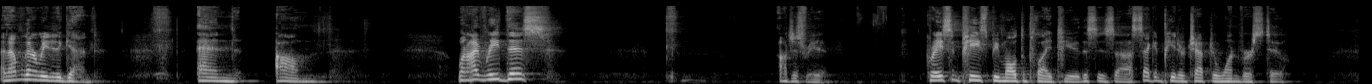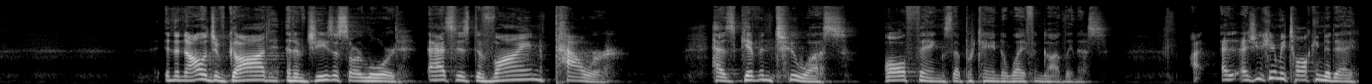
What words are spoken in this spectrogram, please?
And I'm going to read it again. And um, when I read this, I'll just read it. Grace and peace be multiplied to you. This is uh, 2 Peter chapter 1, verse 2 in the knowledge of God and of Jesus our Lord, as his divine power has given to us all things that pertain to life and godliness. I, as you hear me talking today,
